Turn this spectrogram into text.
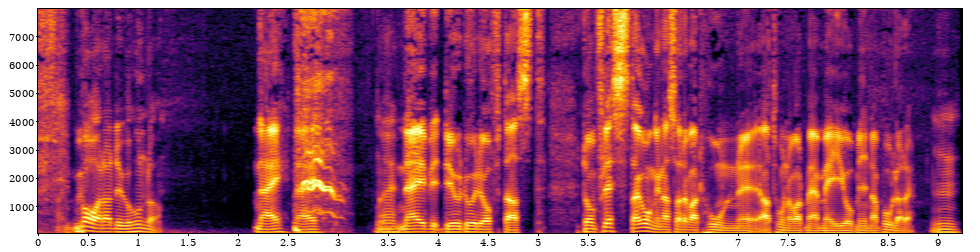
fan, Bara du och hon då? Nej, nej. Nej. nej, vi- då, då är det oftast De flesta gångerna så har det varit hon, eh, att hon har varit med mig och mina polare. Mm.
